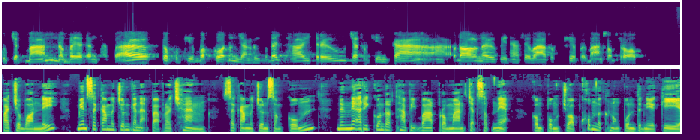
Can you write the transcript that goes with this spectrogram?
ទុកចិត្តបានដើម្បីឲ្យដឹងថាតើសុខភាពរបស់គាត់នឹងយ៉ាងដូចម្ដេចហើយត្រូវចាត់វិធានការផ្ដល់នៅគេថាសេវាសុខភាពឲ្យបានសមស្រប បច្ចុប្បន្ននេះមានសកម្មជនគណៈបកប្រឆាំងសកម្មជនសង្គមនិងអ្នករិះគន់រដ្ឋាភិបាលប្រមាណ70នាក់កំពុងជាប់ឃុំនៅក្នុងពន្ធនាគារ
